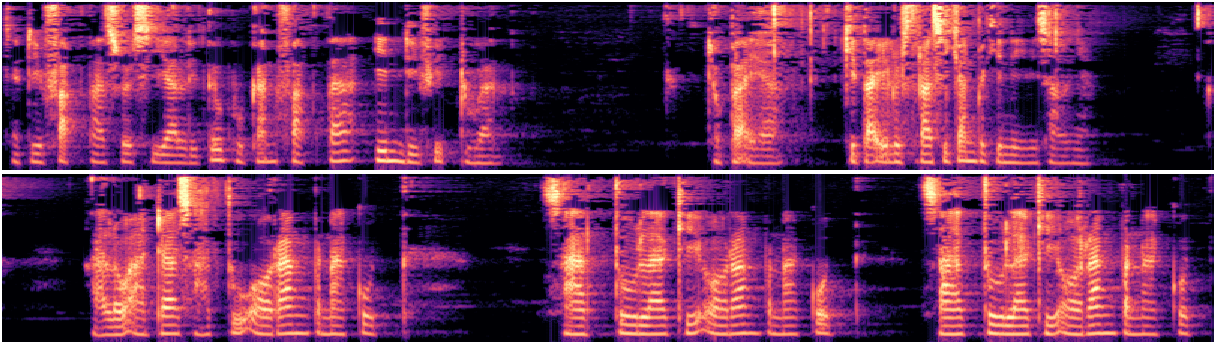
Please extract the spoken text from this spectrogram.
Jadi fakta sosial itu bukan fakta individual. Coba ya, kita ilustrasikan begini misalnya. Kalau ada satu orang penakut, satu lagi orang penakut, satu lagi orang penakut,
